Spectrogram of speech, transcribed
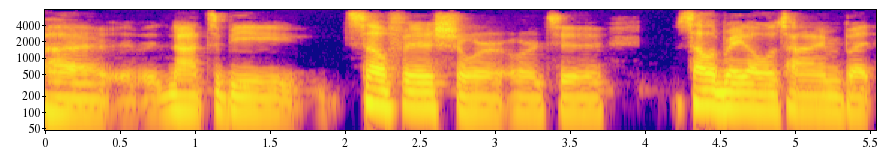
uh, not to be selfish or or to celebrate all the time, but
